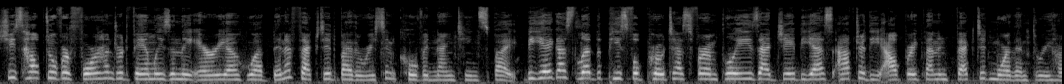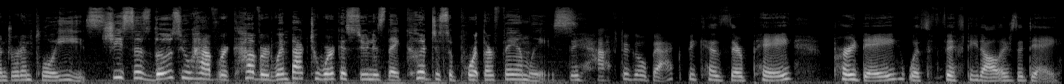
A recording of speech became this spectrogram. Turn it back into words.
She's helped over 400 families in the area who have been affected by the recent COVID-19 spike. Villegas led the peaceful protest for employees at JBS after the outbreak that infected more than 300 employees. She says those who have recovered went back to work as soon as they could to support their families. They have to go back because their pay per day was $50 a day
